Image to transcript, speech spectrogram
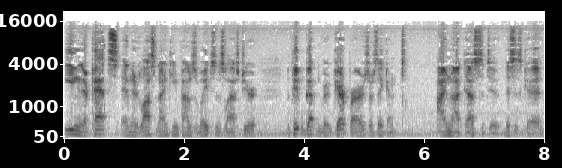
eating their pets and they've lost 19 pounds of weight since last year, the people got in bars are thinking, "I'm not destitute. This is good."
